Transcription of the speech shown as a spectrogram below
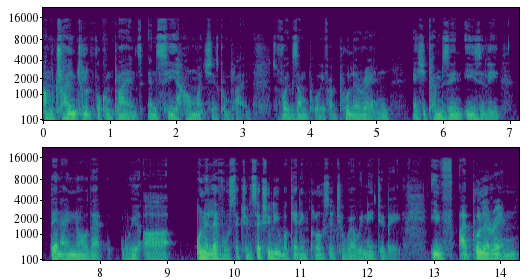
I'm trying to look for compliance and see how much she's compliant. So, for example, if I pull her in and she comes in easily, then I know that we are on a level sexually. Sexually, we're getting closer to where we need to be. If I pull her in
